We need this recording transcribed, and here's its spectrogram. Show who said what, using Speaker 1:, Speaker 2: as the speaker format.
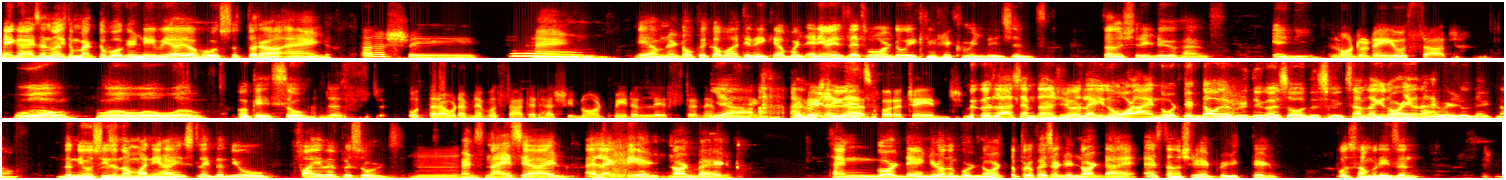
Speaker 1: Hey guys, and welcome back to Burgundy. We are your hosts Uttara and
Speaker 2: Tanushree.
Speaker 1: and ये हमने topic का बात ही नहीं किया but anyways let's move on to weekly recommendations. Tanushree, do you have any?
Speaker 2: No, today you start.
Speaker 1: Whoa, whoa, whoa, whoa. Okay, so
Speaker 2: I'm just Uttara would have never started has she not made a list and everything.
Speaker 1: Yeah.
Speaker 2: I
Speaker 1: made a list.
Speaker 2: for a change.
Speaker 1: because last time Tanushree was like, you know what, I noted down everything I saw this week. So I'm like, you know what, even I will do that now. The new season of Money Heist, like the new five episodes.
Speaker 2: Mm.
Speaker 1: And it's nice, yeah. I, I like the end, not bad. Thank God they ended on a good note. The professor did not die, as Tanushree had predicted, for some reason.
